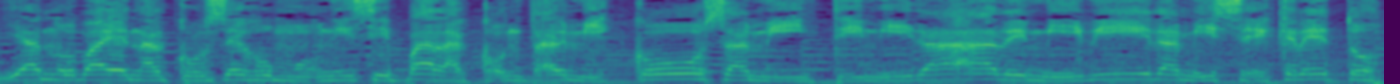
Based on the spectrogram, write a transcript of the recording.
ya no vayan al consejo municipal a contar mi cosa, mi intimidad, mi vida, mi secreto.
